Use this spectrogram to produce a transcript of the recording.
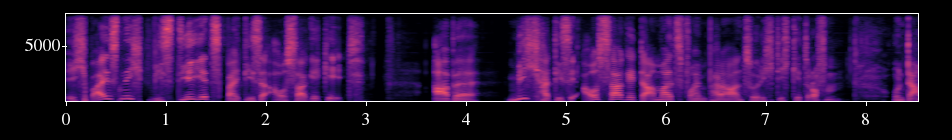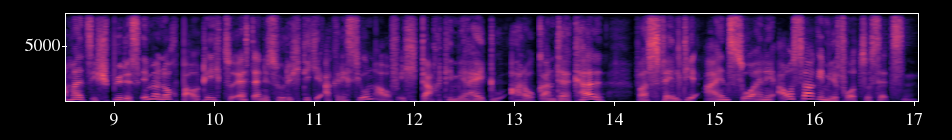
Ich weiß nicht, wie es dir jetzt bei dieser Aussage geht, aber mich hat diese Aussage damals vor ein paar Jahren so richtig getroffen. Und damals, ich spüre das immer noch, baute ich zuerst eine so richtige Aggression auf. Ich dachte mir, hey du arroganter Kerl, was fällt dir ein, so eine Aussage mir vorzusetzen?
